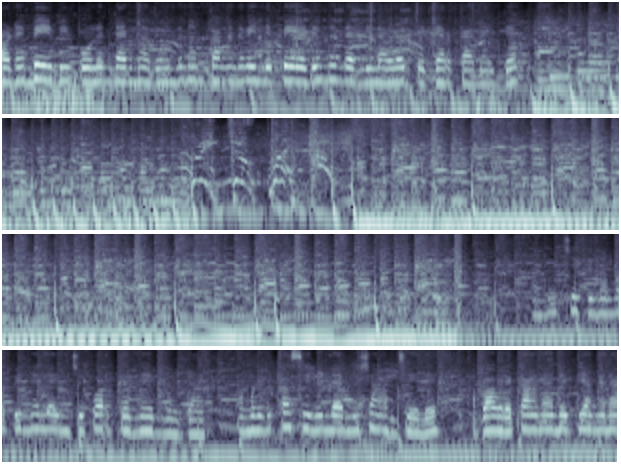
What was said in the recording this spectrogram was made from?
അവിടെ ബേബി പൂൾ ഉണ്ടായിരുന്നു. അതുകൊണ്ട് നമുക്ക് അങ്ങനെ വലിയ പേടിയൊന്നും ഉണ്ടായിരുന്നില്ല. അവരൊറ്റയ്ക്ക് ഇറക്കാനായിട്ട്. ഉച്ചയ്ക്ക് നമ്മൾ പിന്നെ ലഞ്ച് പുറത്തുനിന്നായിരുന്നു കേട്ടോ. നമ്മുടെ ഒരു കസിൻ ഉണ്ടായിരുന്നു ഷാർജയിൽ അപ്പോൾ അവരെ കാണാനെത്തി അങ്ങനെ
